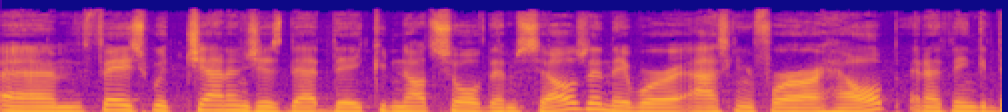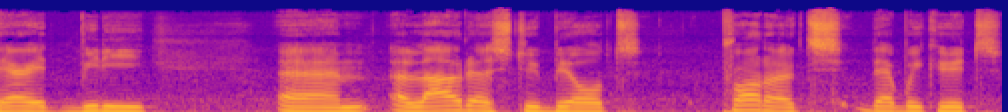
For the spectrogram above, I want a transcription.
um, faced with challenges that they could not solve themselves and they were asking for our help. And I think there it really um, allowed us to build products that we could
